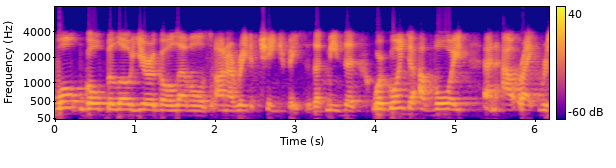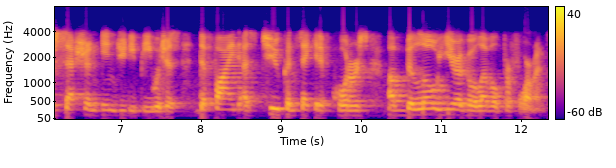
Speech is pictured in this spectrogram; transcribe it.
won't go below year ago levels on a rate of change basis. That means that we're going to avoid an outright recession in GDP, which is defined as two consecutive quarters of below year ago level performance.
